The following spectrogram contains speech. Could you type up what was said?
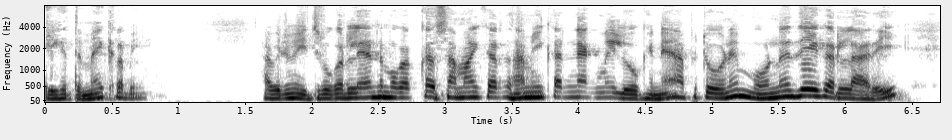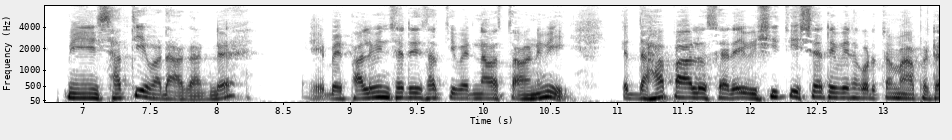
ඒක තමයි ක්‍රමය. අපිට මේ ඉතුරු කරලා යන්න මොකක්වත් සමීකරණ සමීකරණයක් මේ ලෝකේ නෑ. අපිට ඕනේ මොන දේ කරලා හරි මේ සතිය වඩා ගන්න ඒ බයි පළවෙනි සැරේ සතිය වෙන්න අවස්ථාව නෙවෙයි. ඒක 10 15 සැරේ 20 30 සැරේ වෙනකොට තමයි අපිට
